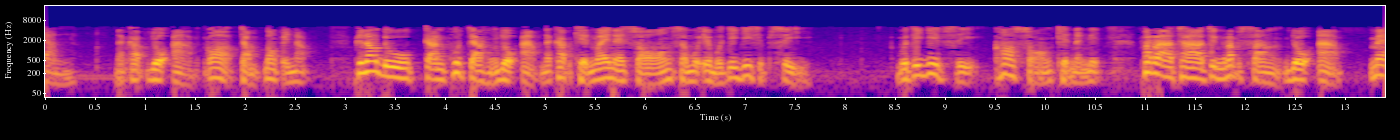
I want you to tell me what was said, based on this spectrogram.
ยันนะครับ โยอาบก็จำต้องไปนับ พี่น้องดูการพูดจาของโยอาบนะครับ เขียนไว้ในสองสมุเอลบทที่ยี่สิบสี่บทที่ยี่สี่ข้อสองเขียนอย่างนี้ พระราชาจึงรับสั่งโยอาบ แม่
